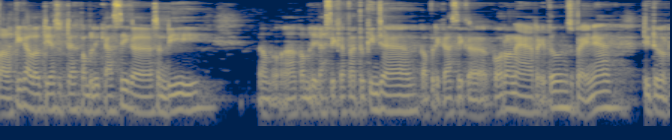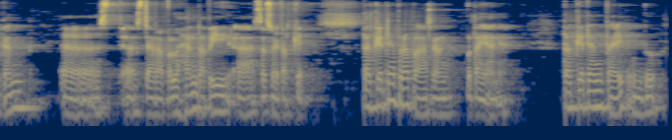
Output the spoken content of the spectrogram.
Apalagi kalau dia sudah komplikasi ke sendi, eh, komplikasi ke batu ginjal, komplikasi ke koroner itu sebaiknya diturunkan uh, secara perlahan tapi uh, sesuai target. Targetnya berapa sekarang pertanyaannya? Target yang baik untuk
